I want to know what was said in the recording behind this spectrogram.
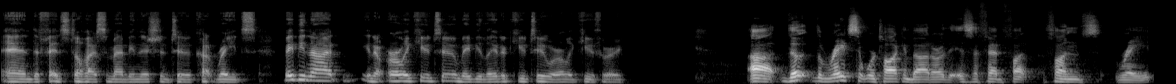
and the fed still has some ammunition to cut rates. Maybe not you know early q2 maybe later q2 or early q3 uh, the the rates that we're talking about are the, is the Fed funds rate,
